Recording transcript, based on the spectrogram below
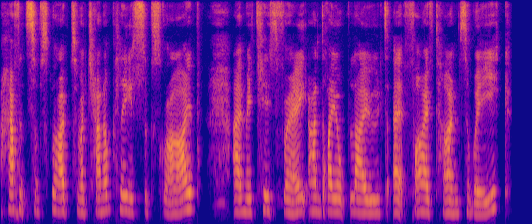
haven't subscribed to my channel please subscribe. Um it is free and i upload uh, five times a week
